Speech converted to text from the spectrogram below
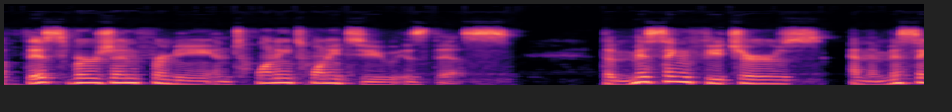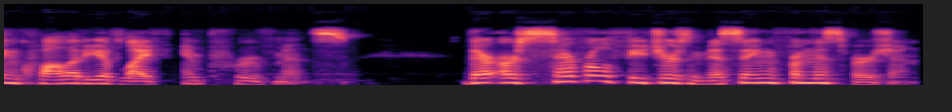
of this version for me in 2022 is this the missing features and the missing quality of life improvements. There are several features missing from this version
